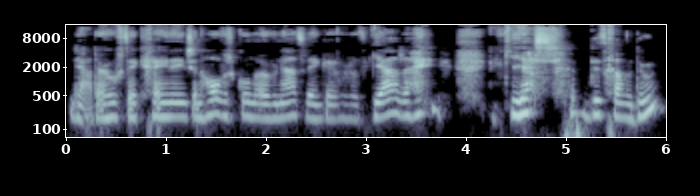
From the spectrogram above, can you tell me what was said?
ja, daar hoefde ik geen eens een halve seconde over na te denken voordat ik ja zei. ik yes, dit gaan we doen.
